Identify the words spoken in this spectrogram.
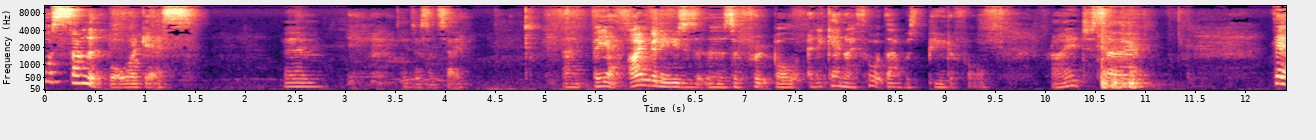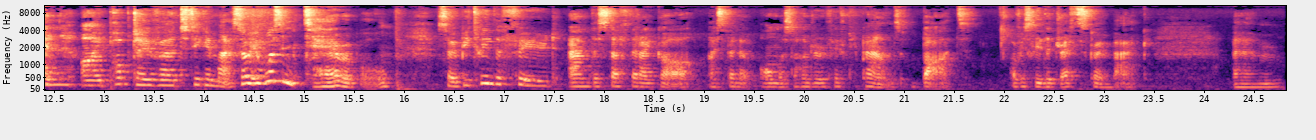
or salad ball, I guess. Um, it doesn't say. Um, but yeah, I'm going to use it as a fruit bowl. And again, I thought that was beautiful, right? So then I popped over to TK Maxx. So it wasn't terrible. So between the food and the stuff that I got, I spent almost 150 pounds. But obviously the dress is going back. Um,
